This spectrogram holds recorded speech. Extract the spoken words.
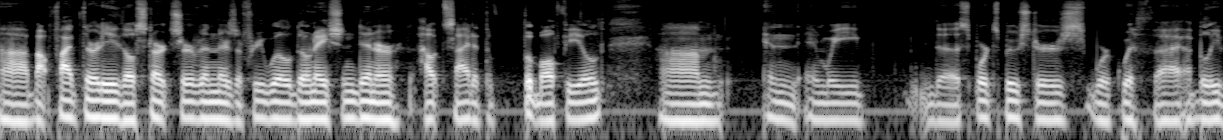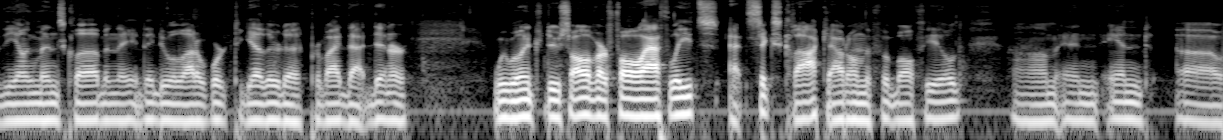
uh, about five thirty they'll start serving. There's a free will donation dinner outside at the football field, um, and and we the sports boosters work with uh, I believe the Young Men's Club, and they they do a lot of work together to provide that dinner. We will introduce all of our fall athletes at six o'clock out on the football field, um, and and uh,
